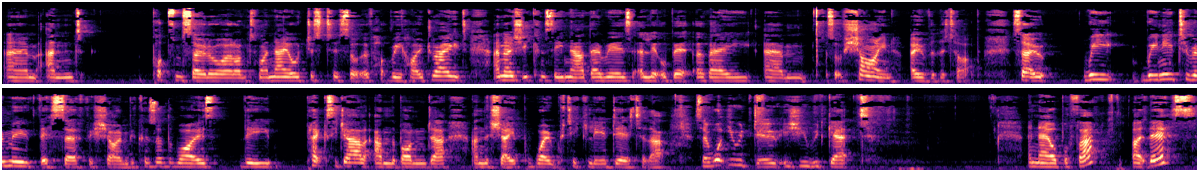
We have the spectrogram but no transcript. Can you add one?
um, and put some solar oil onto my nail just to sort of rehydrate. And as you can see now, there is a little bit of a um, sort of shine over the top. So we, we need to remove this surface shine because otherwise the plexigel and the bonder and the shape won't particularly adhere to that. So what you would do is you would get a nail buffer like this,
